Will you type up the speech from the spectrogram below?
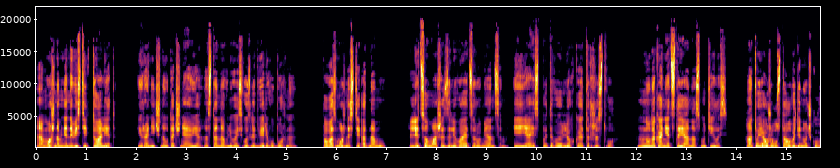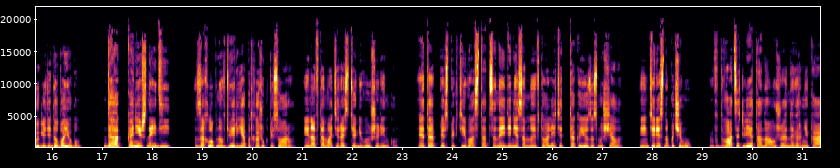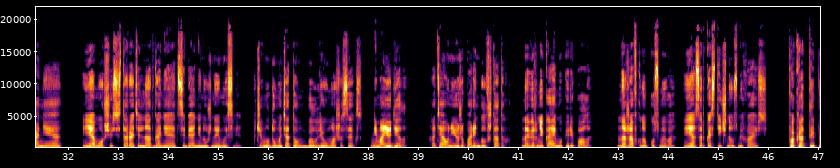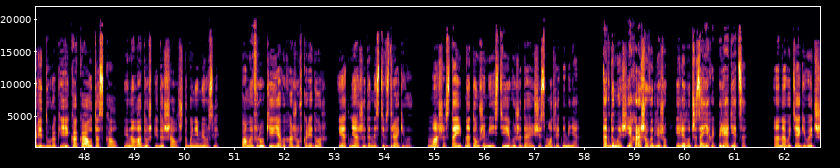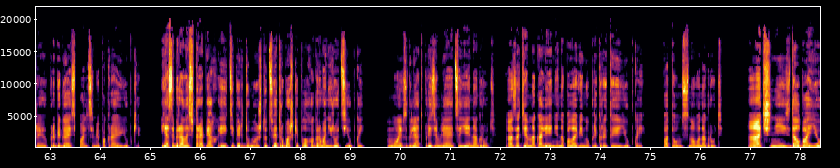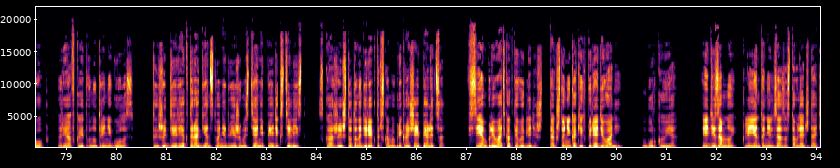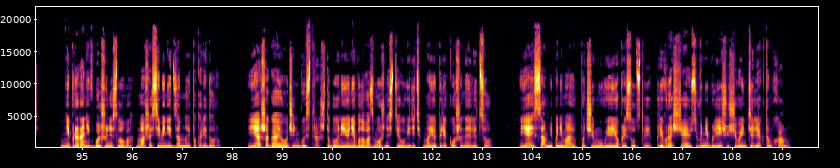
«А можно мне навестить туалет?» Иронично уточняю я, останавливаясь возле двери в уборную. По возможности одному. Лицо Маши заливается румянцем, и я испытываю легкое торжество. Ну, наконец-то и она смутилась. А то я уже устал в одиночку выглядеть долбоебом. «Да, конечно, иди». Захлопнув дверь, я подхожу к писсуару и на автомате расстегиваю ширинку. Эта перспектива остаться наедине со мной в туалете так ее засмущала. Интересно, почему? В двадцать лет она уже наверняка не... Я морщусь, старательно отгоняя от себя ненужные мысли чему думать о том, был ли у Маши секс? Не мое дело. Хотя у нее же парень был в Штатах. Наверняка ему перепало. Нажав кнопку смыва, я саркастично усмехаюсь. Пока ты, придурок, ей какао таскал и на ладошки дышал, чтобы не мерзли. Помыв руки, я выхожу в коридор и от неожиданности вздрагиваю. Маша стоит на том же месте и выжидающе смотрит на меня. «Как думаешь, я хорошо выгляжу или лучше заехать переодеться?» Она вытягивает шею, пробегаясь пальцами по краю юбки. «Я собиралась в торопях и теперь думаю, что цвет рубашки плохо гармонирует с юбкой». Мой взгляд приземляется ей на грудь, а затем на колени, наполовину прикрытые юбкой. Потом снова на грудь. «Очнись, долбоёб!» — рявкает внутренний голос. «Ты же директор агентства недвижимости, а не педик-стилист. Скажи что-то на директорском и прекращай пялиться. Всем плевать, как ты выглядишь, так что никаких переодеваний», — буркаю я. «Иди за мной, клиента нельзя заставлять ждать». Не проронив больше ни слова, Маша семенит за мной по коридору. Я шагаю очень быстро, чтобы у нее не было возможности увидеть мое перекошенное лицо. Я и сам не понимаю, почему в ее присутствии превращаюсь в неблещущего интеллектом хама.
